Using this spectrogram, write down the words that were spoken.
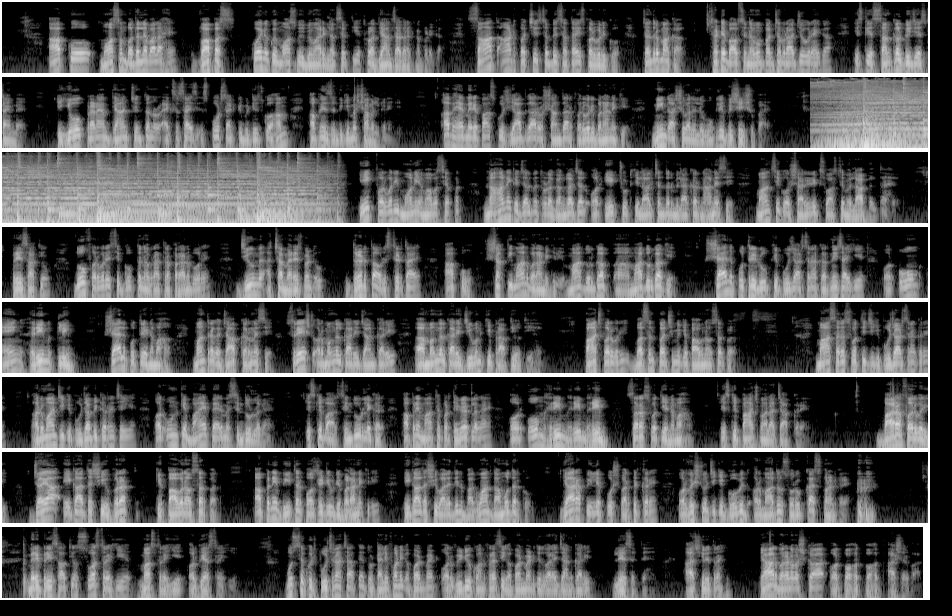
आपको मौसम बदलने वाला है। वापस कोई ना कोई मौसमी बीमारी लग सकती है, थोड़ा ध्यान ज़्यादा रखना पड़ेगा। सात, आठ, पच्चीस, छब्बीस, सत्ताईस फरवरी को चंद्रमा का छठे भाव से नवम पंचम राजयोग रहेगा। इसलिए संकल्प लीजिए इस टाइम में कि योग, प्राणायाम, ध्यान, चिंतन और एक्सरसाइज स्पोर्ट्स एक्टिविटीज़ को हम अपनी ज़िंदगी में शामिल करेंगे। अब है मेरे पास कुछ यादगार और शानदार फरवरी बनाने के मीन राशि वाले लोगों के लिए विशेष उपाय। एक फरवरी मौनी अमावस्या पर नहाने के जल में थोड़ा गंगा जल और एक चुटकी लाल चंदन मिलाकर नहाने से मानसिक और शारीरिक स्वास्थ्य में लाभ मिलता है। प्रिय साथियों, दो फरवरी से गुप्त नवरात्रा प्रारंभ हो रहे जीवन में अच्छा मैनेजमेंट हो, दृढ़ता और स्थिरता है आपको शक्तिमान बनाने के लिए माँ दुर्गा माँ दुर्गा के शैलपुत्री रूप की पूजा अर्चना करनी चाहिए और ओम एंग ह्रीम, क्लीम, शैल पुत्री नमः मंत्र का जाप करने से श्रेष्ठ और मंगलकारी जानकारी मंगलकारी जीवन की प्राप्ति होती है। पाँच फरवरी, बसंत पंचमी के पावन अवसर पर माँ सरस्वती जी की पूजा अर्चना करें, हनुमान जी की पूजा भी करनी चाहिए और उनके बाएँ पैर में सिंदूर लगाएँ। इसके बाद सिंदूर लेकर अपने माथे पर तिलक लगाएँ और ओम ह्रीम ह्रीम ह्रीम सरस्वती नमः। इसकी पाँच माला जाप करें। बारह फरवरी, जया एकादशी व्रत के पावन अवसर पर अपने भीतर पॉजिटिविटी बढ़ाने के लिए एकादशी वाले दिन भगवान दामोदर को ग्यारह पीले पुष्प अर्पित करें और विष्णु जी के गोविंद और माधव स्वरूप का स्मरण करें। मेरे प्रिय साथियों, स्वस्थ रहिए, मस्त रहिए और व्यस्त रहिए। मुझसे कुछ पूछना चाहते हैं तो टेलीफोनिक अपॉइंटमेंट और वीडियो कॉन्फ्रेंसिंग अपॉइंटमेंट के द्वारा जानकारी ले सकते हैं। आज के लिए इतना ही। प्यार भरा नमस्कार और बहुत बहुत आशीर्वाद।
